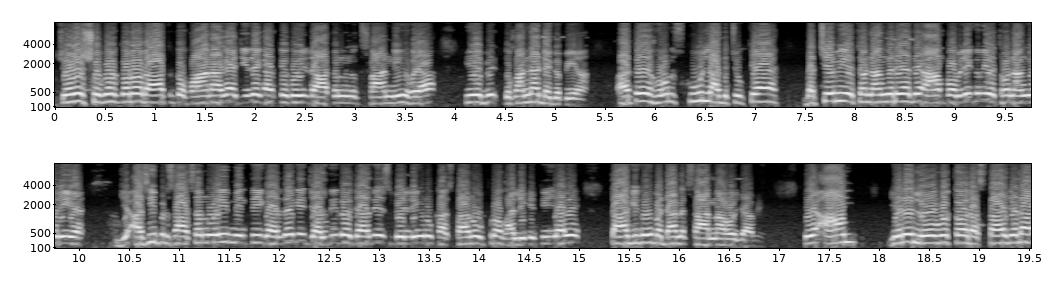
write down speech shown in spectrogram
ਚਲੋ ਸ਼ੁਕਰ ਕਰੋ, ਰਾਤ ਤੂਫਾਨ ਆ ਗਿਆ, ਜਿਹਦੇ ਕਰਕੇ ਕੋਈ ਰਾਤ ਨੂੰ ਨੁਕਸਾਨ ਨਹੀਂ ਹੋਇਆ ਕਿ ਇਹ ਦੁਕਾਨਾਂ ਡਿੱਗ ਪਈਆਂ। ਅਤੇ ਹੁਣ ਸਕੂਲ ਲੱਗ ਚੁੱਕਿਆ ਹੈ। ਬੱਚੇ ਵੀ ਇੱਥੋਂ ਲੰਘ ਰਹੇ ਆ ਤੇ ਆਮ ਪਬਲਿਕ ਵੀ ਇੱਥੋਂ ਲੰਘ ਰਹੀ ਹੈ। ਜੇ ਅਸੀਂ ਪ੍ਰਸ਼ਾਸਨ ਨੂੰ ਇਹੀ ਬੇਨਤੀ ਕਰਦੇ ਕਿ ਜਲਦੀ ਤੋਂ ਜਲਦੀ ਇਸ ਬਿਲਡਿੰਗ ਨੂੰ ਖਸਤਾ ਨੂੰ ਉੱਪਰੋਂ ਖਾਲੀ ਕੀਤੀ ਜਾਵੇ ਤਾਂ ਕਿ ਕੋਈ ਵੱਡਾ ਨੁਕਸਾਨ ਨਾ ਹੋ ਜਾਵੇ। ਤੇ ਆਮ ਜਿਹੜੇ ਲੋਕ ਉੱਥੋਂ ਰਸਤਾ ਹੈ ਜਿਹੜਾ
